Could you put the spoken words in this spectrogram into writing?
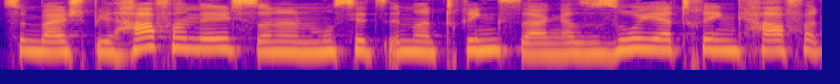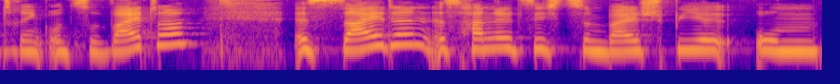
zum Beispiel Hafermilch, sondern muss jetzt immer Trink sagen, also Sojatrink, Hafertrink und so weiter. Es sei denn, es handelt sich zum Beispiel um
